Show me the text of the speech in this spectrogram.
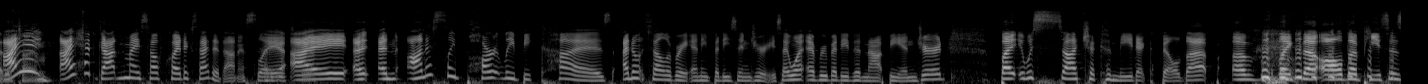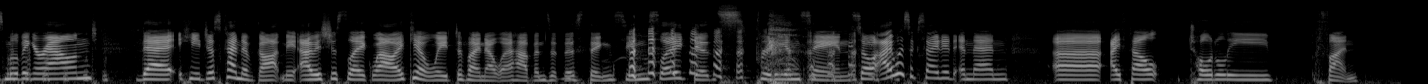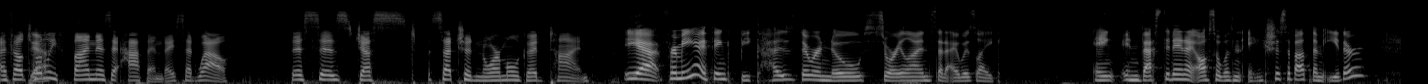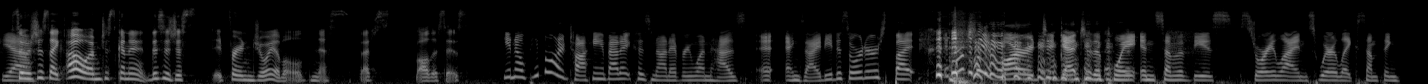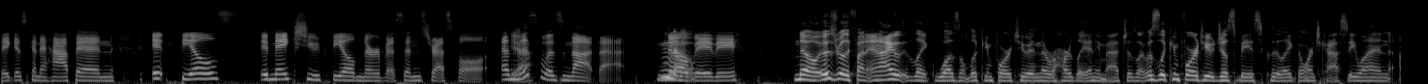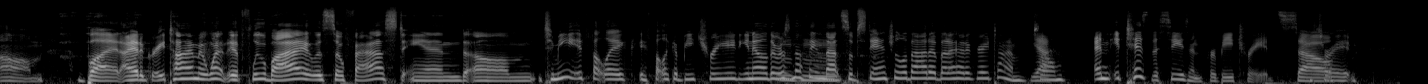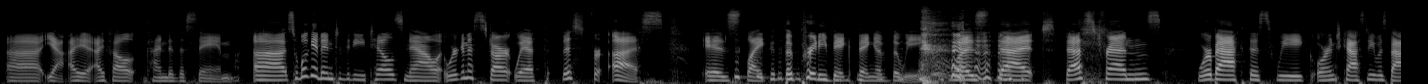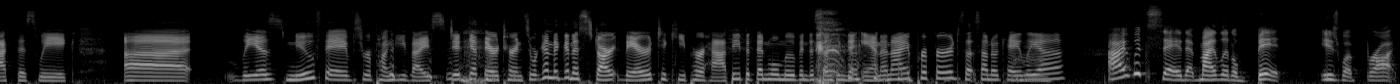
I. I had gotten myself quite excited, honestly. I. I, I and honestly, partly because I don't celebrate anybody's injuries. I want everybody to not be injured. But it was such a comedic buildup of like the all the pieces moving around that he just kind of got me. I was just like, wow, I can't wait to find out what happens at this thing. Seems like it's pretty insane. So I was excited, and then uh, I felt totally fun. I felt Yeah. totally fun as it happened. I said, wow, this is just such a normal good time. Yeah, for me, I think because there were no storylines that I was like invested in, I also wasn't anxious about them either. Yeah. So it's just like, oh, I'm just gonna. This is just for enjoyableness. That's all this is. you know, people aren't talking about it because not everyone has a- anxiety disorders, but it's actually hard to get to the point in some of these storylines where like something big is going to happen. It feels, it makes you feel nervous and stressful. And Yeah. this was not that. No, No. baby. No, it was really fun, and I like wasn't looking forward to it, and there were hardly any matches. I was looking forward to just basically like the Orange Cassidy one. Um, but I had a great time. It went, it flew by. It was so fast, and um, to me, it felt like it felt like a beach read. You know, there was nothing that substantial about it, but I had a great time. Yeah. so, And it is the season for beach reads. So that's right. uh, yeah, I, I felt kind of the same. Uh, so we'll get into the details now. We're going to start with this for us is like the pretty big thing of the week was that best friends were back this week. Orange Cassidy was back this week. Uh, Leah's new faves, Roppongi Vice, did get their turn. So we're gonna gonna start there to keep her happy, but then we'll move into something that Ann and I preferred. Does that sound okay, mm-hmm. Leah? I would say that my little bit is what brought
